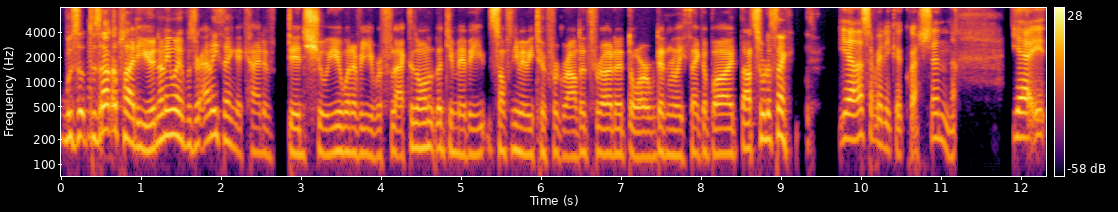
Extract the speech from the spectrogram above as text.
was it, does that apply to you in any way was there anything it kind of did show you whenever you reflected on it that you maybe something you maybe took for granted throughout it or didn't really think about that sort of thing yeah that's a really good question yeah it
